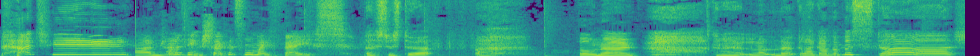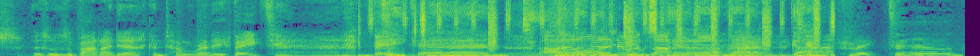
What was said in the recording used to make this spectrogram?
patchy. I'm trying to think, should I put some on my face? Let's just do it. Oh no, oh, it's gonna look, look, like I have a moustache. This was a bad idea, I can tell already. Big tan, big tan. All I wanna do is put it on right. Got big tan.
